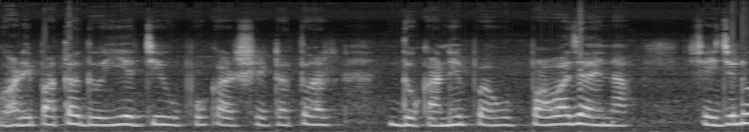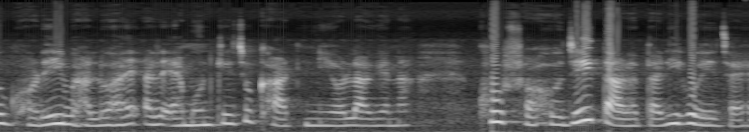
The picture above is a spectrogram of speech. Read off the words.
ঘরে পাতা দইয়ের যে উপকার, সেটা তো আর দোকানে পাওয়া যায় না। সেই জন্য ঘরেই ভালো হয়, আর এমন কিছু খাটনিও লাগে না। খুব সহজেই তাড়াতাড়ি হয়ে যায়।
